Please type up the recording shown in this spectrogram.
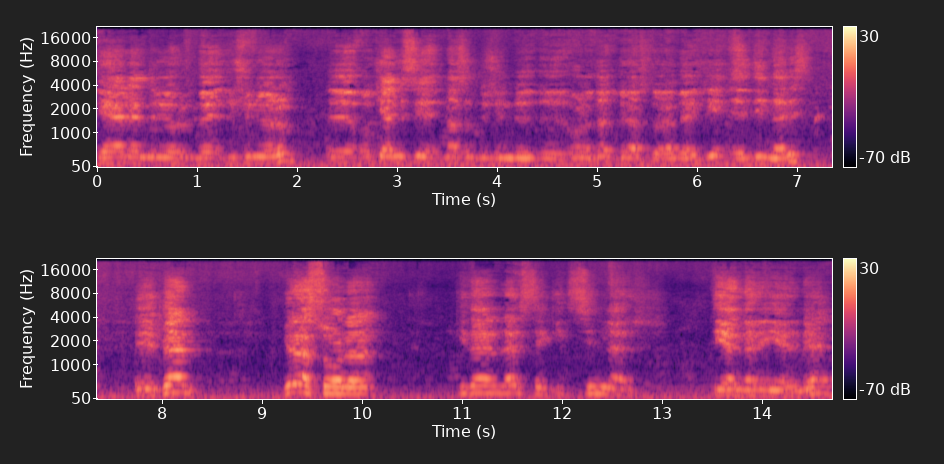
değerlendiriyorum ve düşünüyorum. E, o kendisi nasıl düşündü e, onu da biraz sonra belki e, dinleriz. E, ben biraz sonra giderlerse gitsinler diyenlerin yerine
